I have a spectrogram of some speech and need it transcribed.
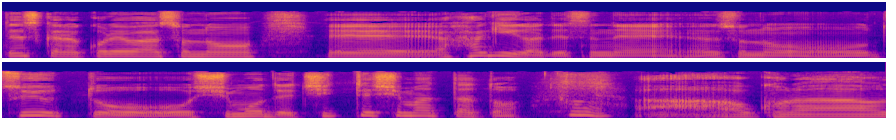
ですからこれはその、えー、萩がですねその梅雨と霜で散ってしまったと、うん、ああこれは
